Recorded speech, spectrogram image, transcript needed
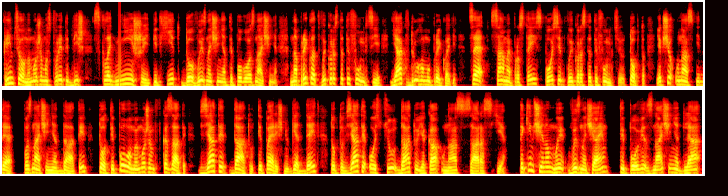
Крім цього, ми можемо створити більш складніший підхід до визначення типового значення. Наприклад, використати функції, як в другому прикладі. Це саме простий спосіб використати функцію. Тобто, якщо у нас іде позначення дати, то типово ми можемо вказати, взяти дату теперішню getDate, тобто взяти ось цю дату, яка у нас зараз є. Таким чином, ми визначаємо типові значення для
